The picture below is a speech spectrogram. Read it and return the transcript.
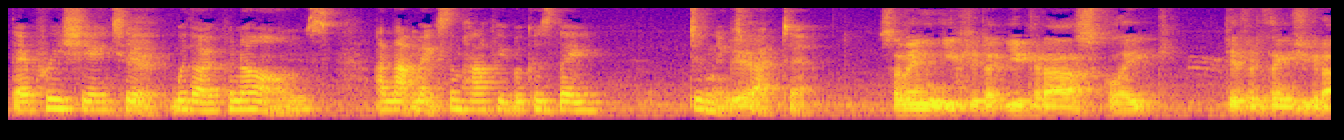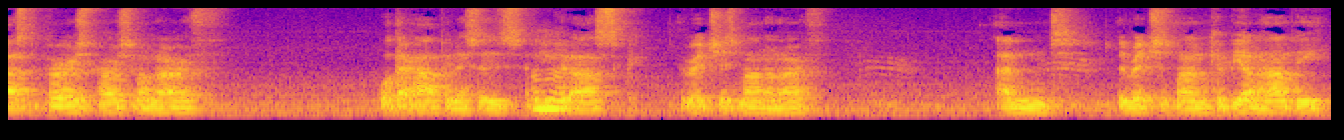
they appreciate it Yeah. with open arms. And that makes them happy because they didn't expect it. So I mean, you could you could ask like different things. You could ask the poorest person on earth what their happiness is, and you Mm-hmm. could ask the richest man on earth, and the richest man could be unhappy,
